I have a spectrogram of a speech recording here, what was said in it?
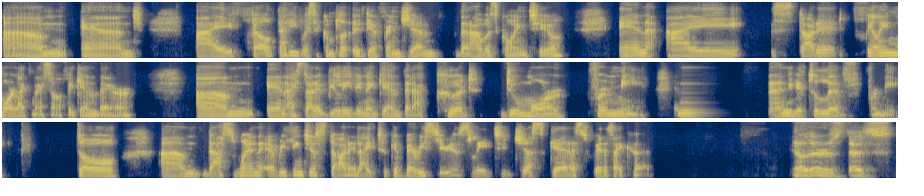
Um, and I felt that he was a completely different gym that I was going to. And I started feeling more like myself again there. Um, and I started believing again that I could do more for me. And I needed to live for me. So um, that's when everything just started. I took it very seriously to just get as fit as I could. You know, there's that's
